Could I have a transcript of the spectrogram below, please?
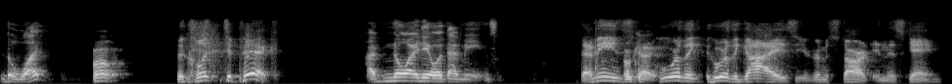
The what? Well, The click to pick. I have no idea what that means. That means Okay. who are the who are the guys that you're going to start in this game?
